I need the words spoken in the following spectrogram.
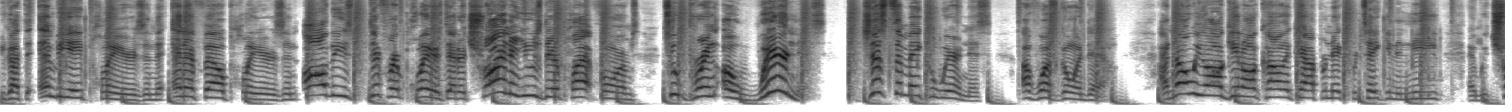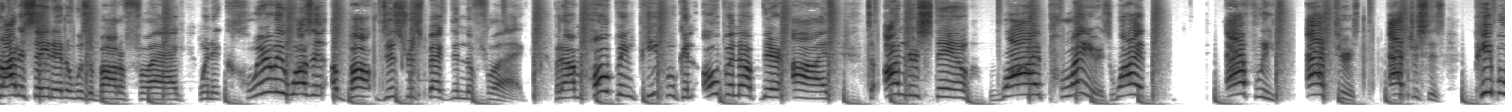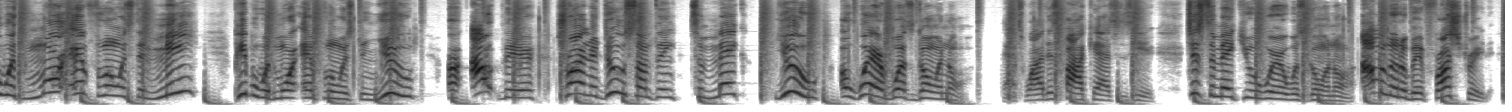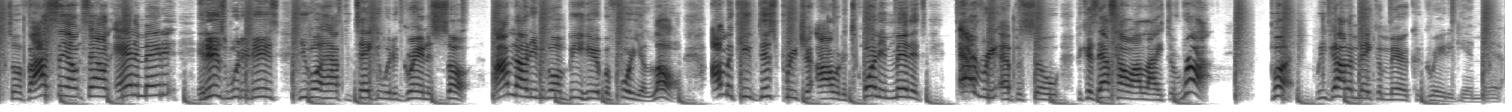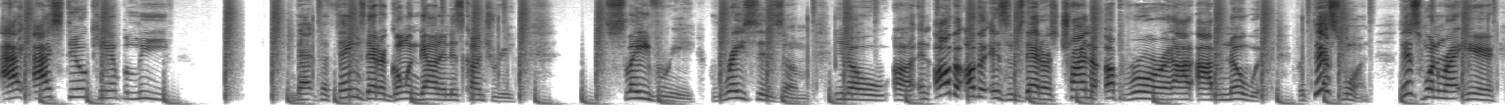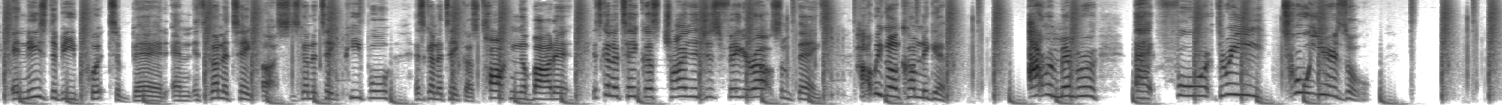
you got the NBA players and the NFL players and all these different players that are trying to use their platforms to bring awareness, just to make awareness of what's going down. I know we all get on Colin Kaepernick for taking the knee, and we try to say that it was about a flag when it clearly wasn't about disrespecting the flag. But I'm hoping people can open up their eyes to understand why players, why athletes, actors, actresses, people with more influence than me, people with more influence than you are out there trying to do something to make you aware of what's going on. That's why this podcast is here, just to make you aware of what's going on. I'm a little bit frustrated. So if I say I'm sound animated, it is what it is. You're going to have to take it with a grain of salt. I'm not even going to be here before you long. I'm going to keep this preacher hour to 20 minutes every episode because that's how I like to rock. But we got to make America great again, man. I, I still can't believe that the things that are going down in this country, slavery, racism, you know, uh, and all the other isms that are trying to uproar and out, out of nowhere. But this one, this one right here, it needs to be put to bed, and it's gonna take us. It's gonna take people. It's gonna take us talking about it. It's gonna take us trying to just figure out some things. How are we gonna come together? I remember at four, three, two years old,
